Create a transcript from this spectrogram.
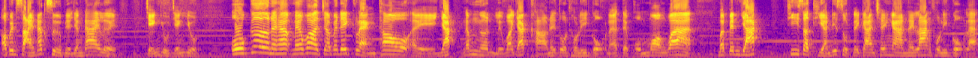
เอาเป็นสายนักสืบเนี่ยยังได้เลย เจ๋งอยู่เจ๋งอยู่โอเกอร์นะครับแม้ว่าจะไม่ได้แกร่งเท่าไอ้ยักษ์น้ำเงิน หรือว่ายักษ์ขาวในตัวโทริโกะนะแต่ผมมองว่า มันเป็นยักษ์ที่เสถียรที่สุดในการใช้งานในร่างโทริโกะแล้ว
